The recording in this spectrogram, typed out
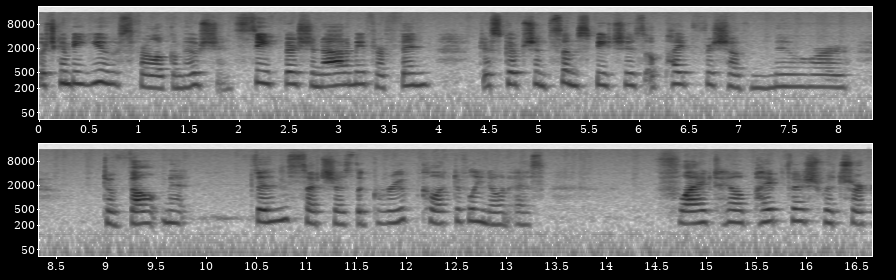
which can be used for locomotion. See fish anatomy for fin description. Some species of pipefish have more development fins, such as the group collectively known as flagtail pipefish, which are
